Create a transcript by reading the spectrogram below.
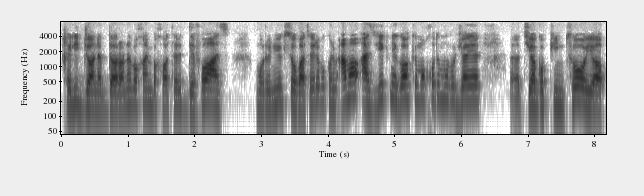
خیلی جانبدارانه بخوایم به خاطر دفاع از مورینیو یک صحبتهایی رو بکنیم. اما از یک نگاه که ما خودمون رو جای تیاگو پینتو یا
